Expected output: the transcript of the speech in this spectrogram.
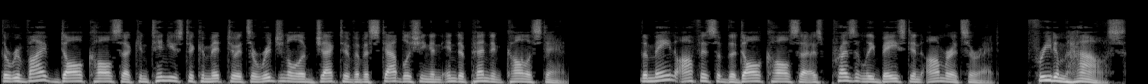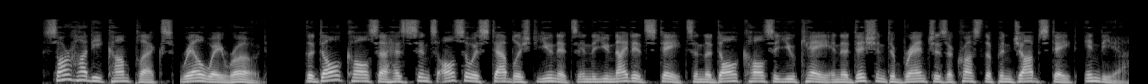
The revived Dal Khalsa continues to commit to its original objective of establishing an independent Khalistan. The main office of the Dal Khalsa is presently based in Amritsar at Freedom House, Sarhadi Complex, Railway Road. The Dal Khalsa has since also established units in the United States and the Dal Khalsa UK in addition to branches across the Punjab state, India.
